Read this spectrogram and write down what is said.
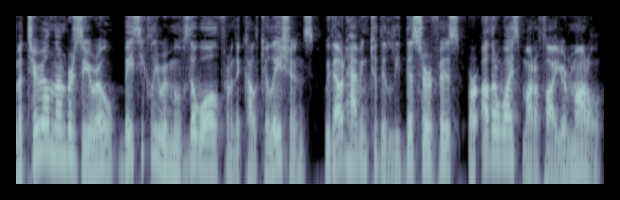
Material number 0 basically removes the wall from the calculations without having to delete the surface or otherwise modify your model.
